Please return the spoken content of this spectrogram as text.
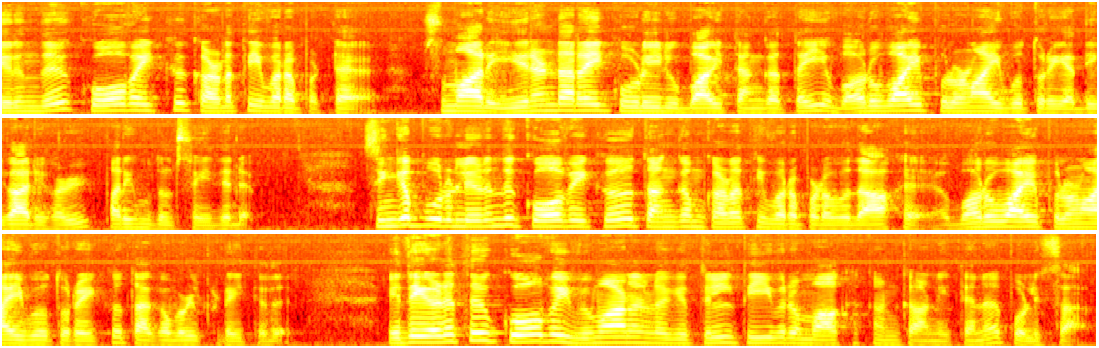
இருந்து கோவைக்கு கடத்தி வரப்பட்ட சுமார் இரண்டரை கோடி ரூபாய் தங்கத்தை வருவாய் புலனாய்வுத்துறை அதிகாரிகள் பறிமுதல் செய்தனர். சிங்கப்பூரில் இருந்து கோவைக்கு தங்கம் கடத்தி வரப்படுவதாக வருவாய் புலனாய்வுத்துறைக்கு தகவல் கிடைத்தது. இதையடுத்து கோவை விமான நிலையத்தில் தீவிரமாக கண்காணித்தனர் போலீசார்.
